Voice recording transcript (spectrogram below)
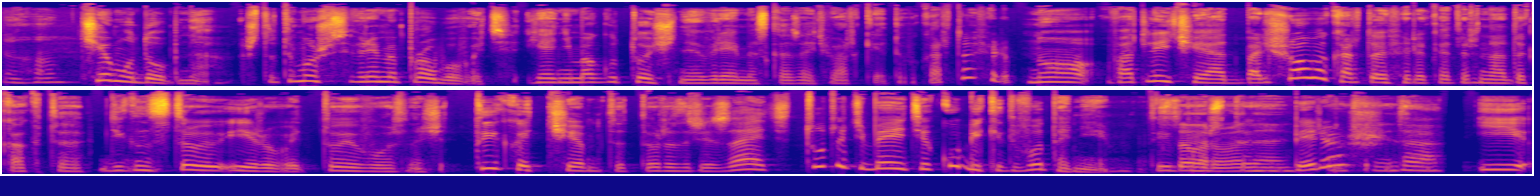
Ага. Чем удобно? Что ты можешь все время пробовать. Я не могу точное время сказать варки этого картофеля, но в отличие от большого картофеля, который надо как-то деконструировать, то его, значит, тыкать чем-то, то разрезать. Тут у тебя эти кубики, вот они. Ты Здорово, просто да, берешь, интересно. да. И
